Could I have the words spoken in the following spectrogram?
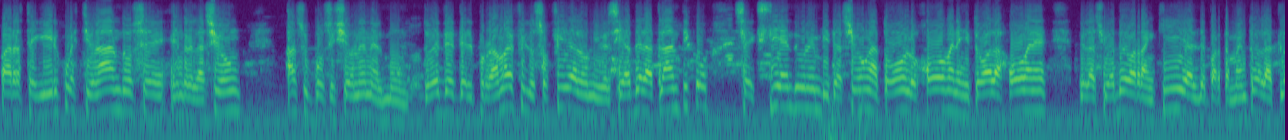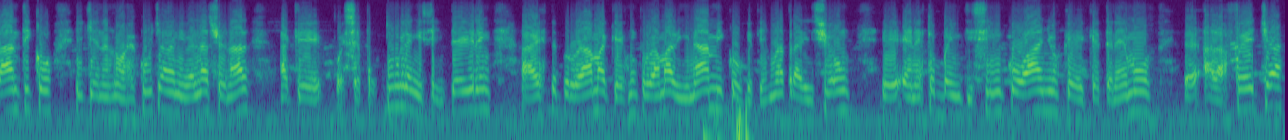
para seguir cuestionándose en relación a su posición en el mundo. Entonces, desde el programa de filosofía de la Universidad del Atlántico se extiende una invitación a todos los jóvenes y todas las jóvenes de la ciudad de Barranquilla, el departamento del Atlántico y quienes nos escuchan a nivel nacional a que pues se postulen y se integren a este programa que es un programa dinámico que tiene una tradición eh, en estos 25 años que, tenemos eh, a la fecha,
